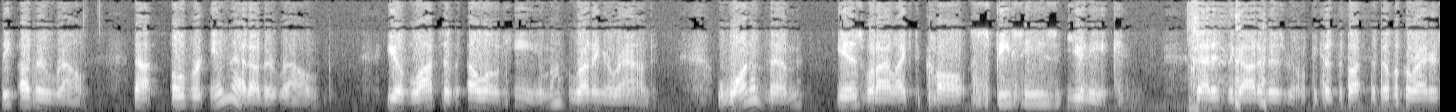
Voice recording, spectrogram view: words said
the other realm. Now, over in that other realm, you have lots of Elohim running around. One of them is what I like to call species unique. That is the God of Israel, because the, the biblical writers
